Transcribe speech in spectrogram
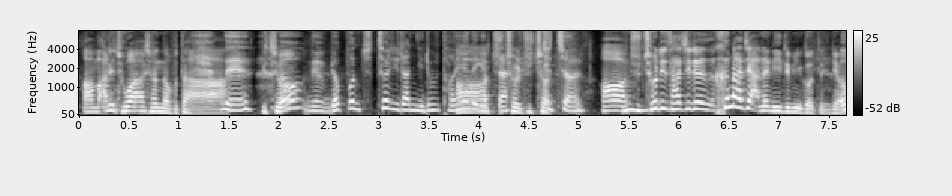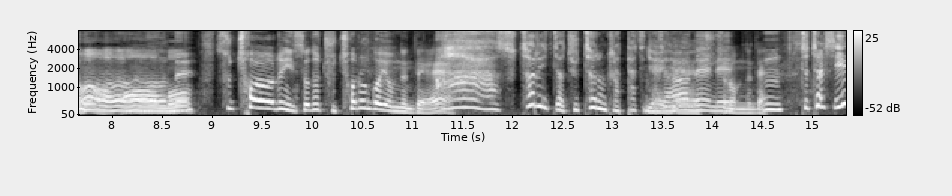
아, 많이 좋아하셨나 보다. 네. 그쵸? 어, 네, 몇 번 주철이란 이름을 더 해야 아, 되겠다. 주철, 주철. 주철. 아, 음. 주철이 사실은 흔하지 않은 이름이거든요. 어, 어, 뭐, 네. 수철은 있어도 주철은 거의 없는데. 아, 수철이 있죠. 주철은 그렇다, 진짜. 예, 예, 네, 주철 없는데. 음, 주철 씨?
